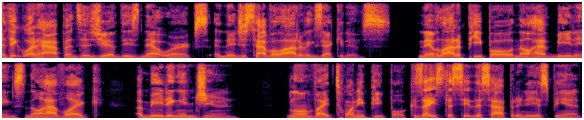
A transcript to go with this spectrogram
I think what happens is you have these networks and they just have a lot of executives and they have a lot of people and they'll have meetings and they'll have like a meeting in June and they'll invite 20 people. Cause I used to see this happen in E ESPN.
